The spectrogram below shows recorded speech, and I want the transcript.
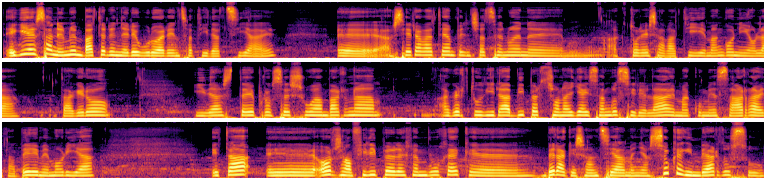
Egia esan, enuen bateren ere buruaren zatidatzia, eh? E, Asiera batean pentsatzen nuen e, aktoreza bati emango niola. Eta gero, idazte prozesuan barna agertu dira bi pertsonaia izango zirela, emakume zaharra eta bere memoria. Eta e, hor, Jean-Philippe Legenburgek e, berak esan zian, baina zuk egin behar duzu.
